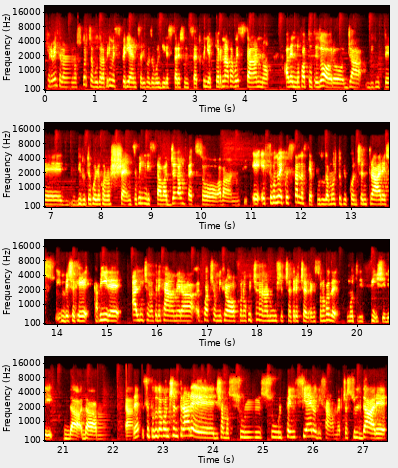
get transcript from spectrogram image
chiaramente l'anno scorso avuto la prima esperienza di cosa vuol dire stare su un set, quindi è tornata quest'anno avendo fatto tesoro già di tutte, di tutte quelle conoscenze, quindi stava già un pezzo avanti. E, e secondo me quest'anno si è potuta molto più concentrare su, invece che capire ah lì c'è una telecamera, qua c'è un microfono, qui c'è una luce, eccetera, eccetera, che sono cose molto difficili da, da dare. Si è potuta concentrare, diciamo, sul, sul pensiero di Summer, cioè sul dare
